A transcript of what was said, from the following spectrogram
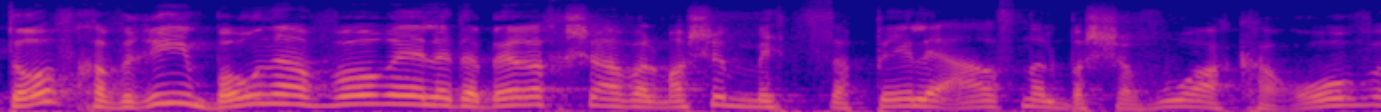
טוב, חברים, בואו נעבור uh, לדבר עכשיו על מה שמצפה לארסנל בשבוע הקרוב,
